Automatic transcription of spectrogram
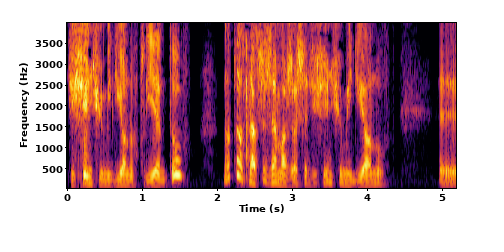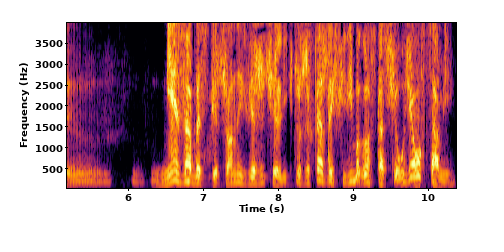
10 milionów klientów, no to znaczy, że ma rzeszę 10 milionów yy, niezabezpieczonych wierzycieli, którzy w każdej chwili mogą stać się udziałowcami.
